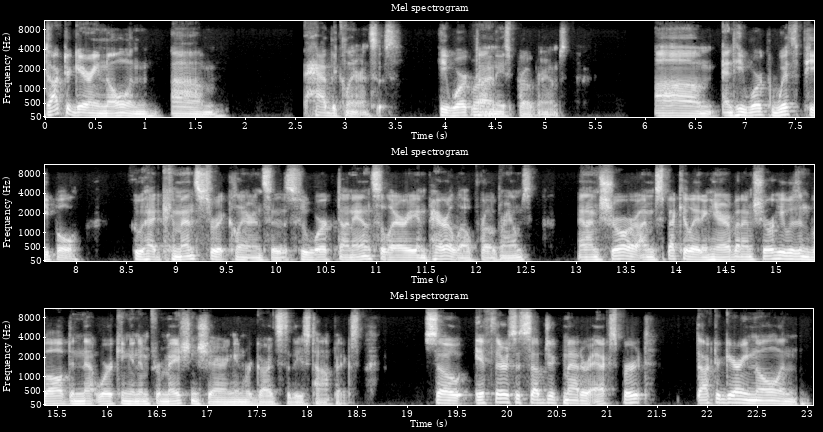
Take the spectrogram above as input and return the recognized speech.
Dr. Garry Nolan um, had the clearances. He worked right. on these programs. Um, and he worked with people who had commensurate clearances who worked on ancillary and parallel programs. And I'm sure, I'm speculating here, but I'm sure he was involved in networking and information sharing in regards to these topics. So if there's a subject matter expert, Dr. Garry Nolan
